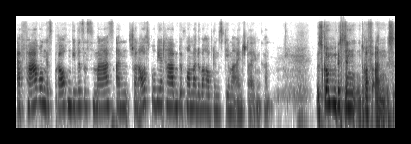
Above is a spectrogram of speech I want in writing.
Erfahrung, es braucht ein gewisses Maß an schon ausprobiert haben, bevor man überhaupt in das Thema einsteigen kann? Es kommt ein bisschen drauf an. Es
